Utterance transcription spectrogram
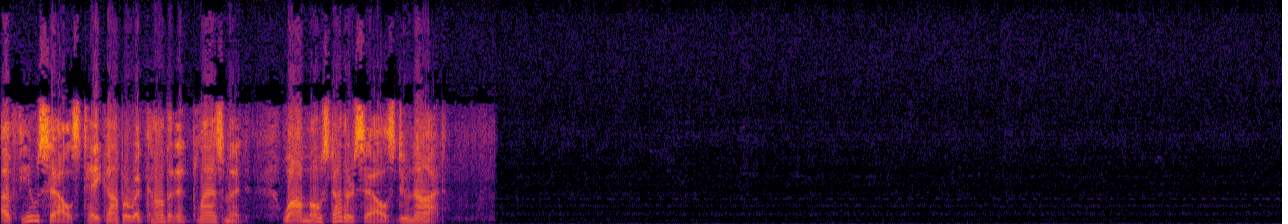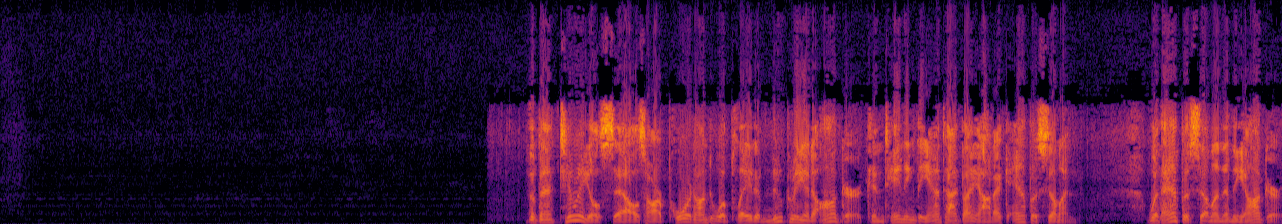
a few cells take up a recombinant plasmid, while most other cells do not. The bacterial cells are poured onto a plate of nutrient agar containing the antibiotic ampicillin. With ampicillin in the agar,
